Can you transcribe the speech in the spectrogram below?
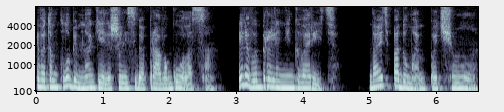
И в этом клубе многие лишили себя права голоса или выбрали не говорить. Давайте подумаем, почему.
